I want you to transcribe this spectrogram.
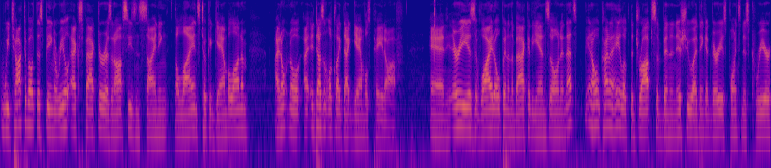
we talked about this being a real X factor as an offseason signing. The Lions took a gamble on him. I don't know. It doesn't look like that gamble's paid off. And there he is, wide open in the back of the end zone. And that's, you know, kind of, hey, look, the drops have been an issue, I think, at various points in his career.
